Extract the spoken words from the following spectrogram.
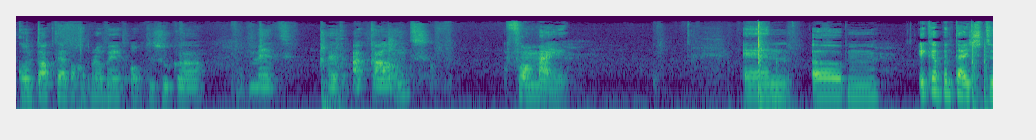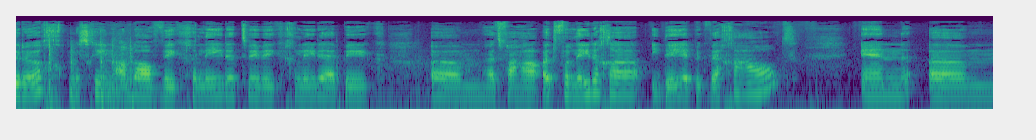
contact hebben geprobeerd op te zoeken met het account van mij. En ehm, ik heb een tijdje terug, misschien anderhalf week geleden, twee weken geleden, heb ik ehm, het verhaal, het volledige idee heb ik weggehaald. En ehm,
